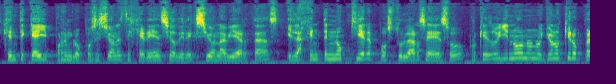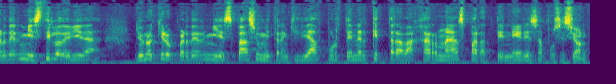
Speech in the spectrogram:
gente que hay, por ejemplo, posiciones de gerencia o dirección abiertas y la gente no quiere postularse a eso porque es, oye, no, no, no, yo no quiero perder mi estilo de vida, yo no quiero perder mi espacio, mi tranquilidad por tener que trabajar más para tener esa posición.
